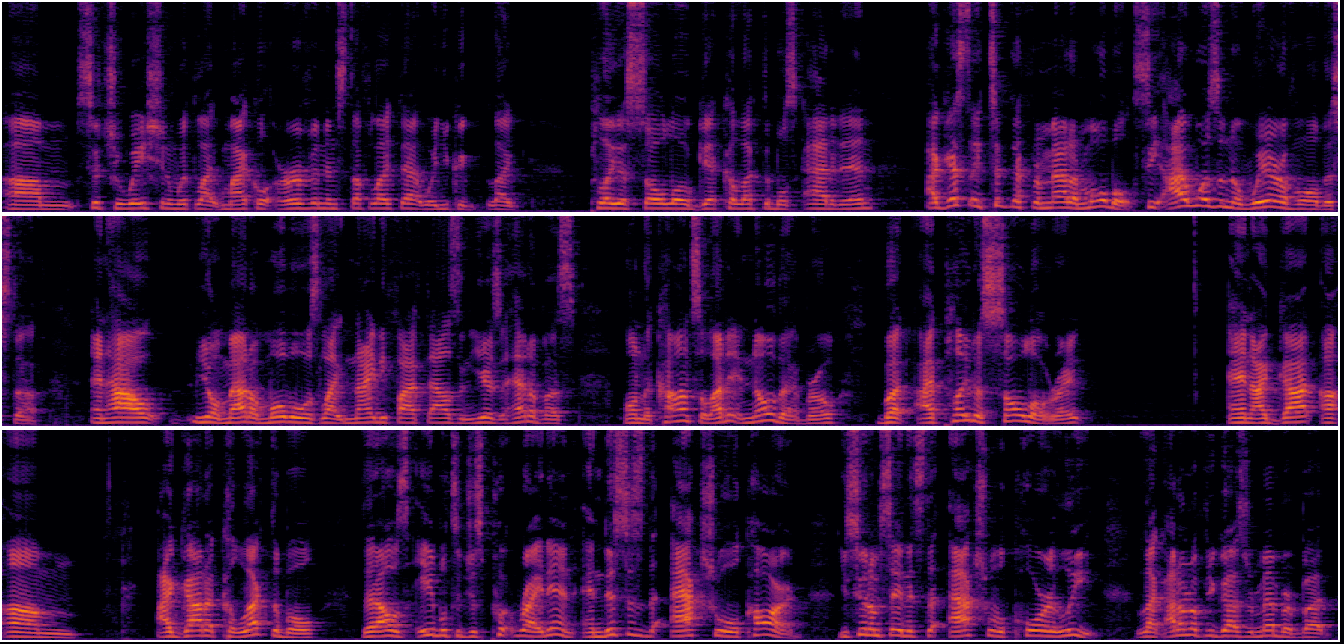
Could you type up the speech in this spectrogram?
um, situation with like Michael Irvin and stuff like that, where you could like play a solo, get collectibles added in. I guess they took that from Madden Mobile. See, I wasn't aware of all this stuff and how you know Madden Mobile was like ninety five thousand years ahead of us on the console. I didn't know that, bro. But I played a solo, right? And I got a, um, I got a collectible that I was able to just put right in. And this is the actual card. You see what I'm saying? It's the actual core elite. Like, I don't know if you guys remember, but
